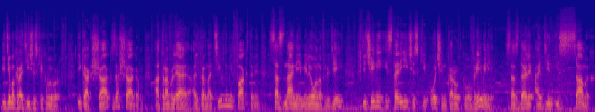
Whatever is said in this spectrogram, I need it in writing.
и демократических выборов, и как шаг за шагом, отравляя альтернативными фактами сознание миллионов людей, в течение исторически очень короткого времени создали один из самых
